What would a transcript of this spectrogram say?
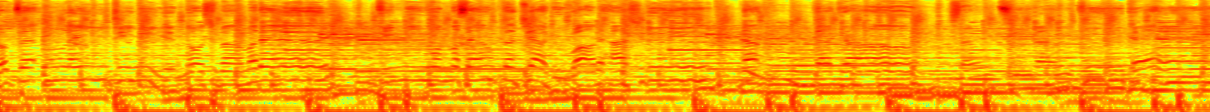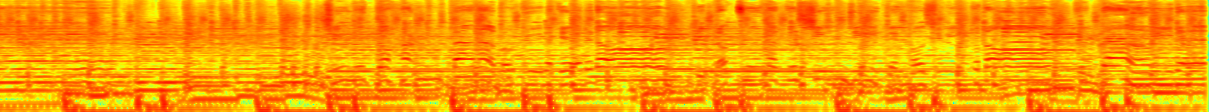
午前0時に江の島まで。君を乗せたジャグワーで走る。なんだか切なくて。中途半端な僕だけれど一つだけ信じてほしいこと。二人で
